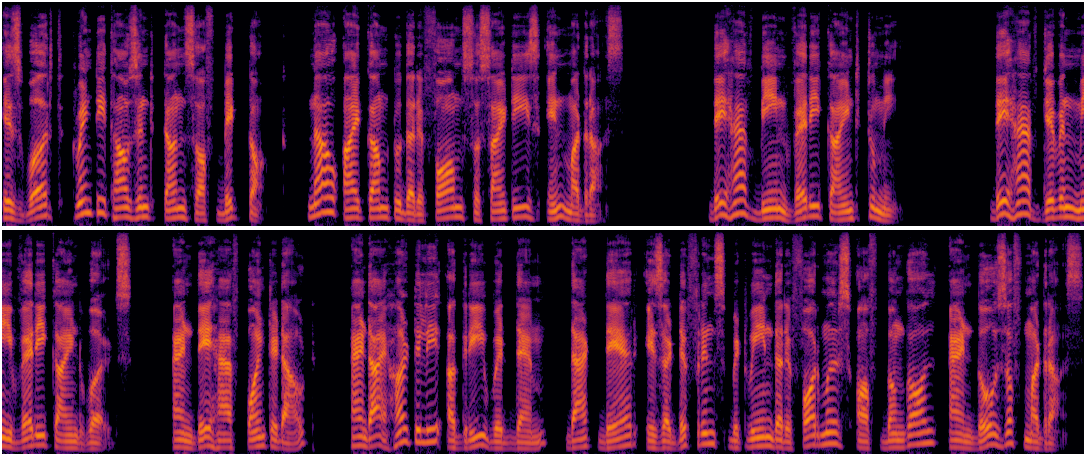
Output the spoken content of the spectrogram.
is worth 20,000 tons of big talk. Now I come to the reform societies in Madras. They have been very kind to me. They have given me very kind words, and they have pointed out, and I heartily agree with them, that there is a difference between the reformers of Bengal and those of Madras.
